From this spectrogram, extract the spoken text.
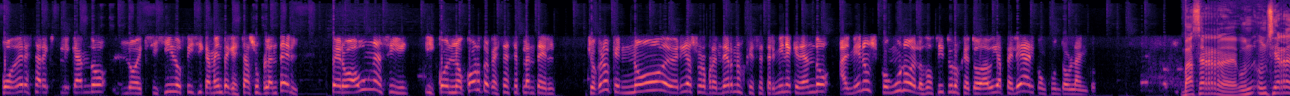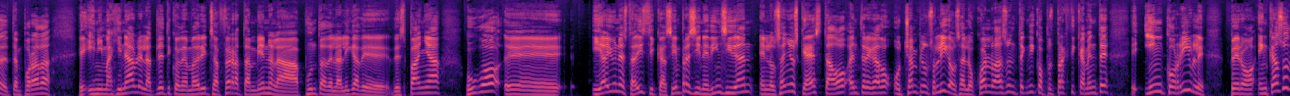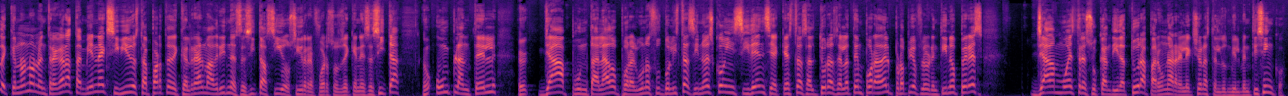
poder estar explicando lo exigido físicamente que está su plantel. Pero aún así, y con lo corto que está este plantel, yo creo que no debería sorprendernos que se termine quedando al menos con uno de los dos títulos que todavía pelea el conjunto blanco. Va a ser eh, un, cierre de temporada eh, inimaginable. El Atlético de Madrid se también a la punta de la Liga de, España. Hugo, eh, y hay una estadística, siempre Zinedine Zidane en los años que ha estado ha entregado o Champions League, o sea, lo cual lo hace un técnico pues prácticamente eh, incorrible, pero en caso de que no nos lo entregara también ha exhibido esta parte de que el Real Madrid necesita sí o sí refuerzos, de que necesita un plantel eh, ya apuntalado por algunos futbolistas y no es coincidencia que a estas alturas de la temporada el propio Florentino Pérez ya muestre su candidatura para una reelección hasta el 2025.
